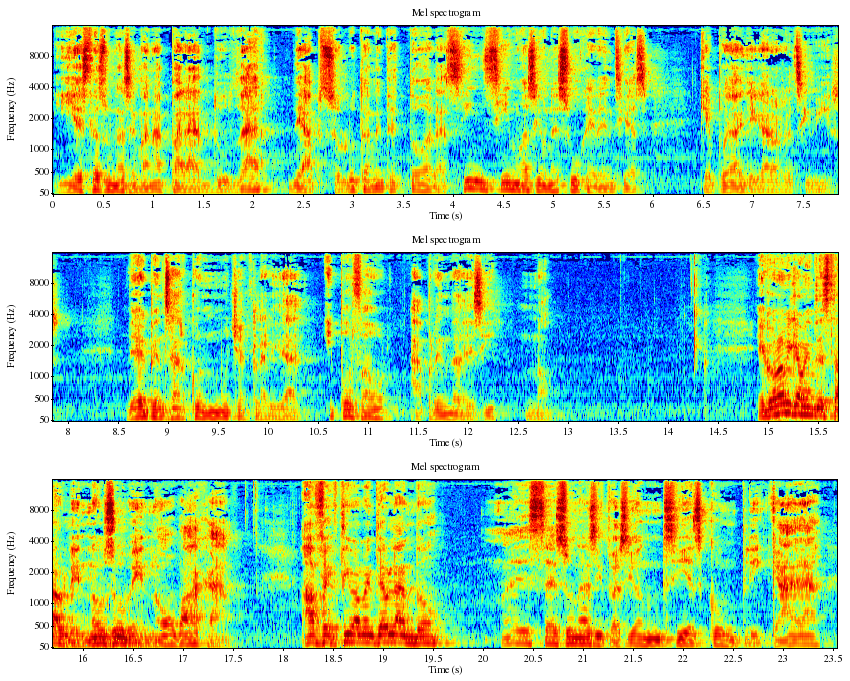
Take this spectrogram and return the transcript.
y esta es una semana para dudar de absolutamente todas las insinuaciones, sugerencias que pueda llegar a recibir. Debe pensar con mucha claridad y por favor aprenda a decir no. Económicamente estable, no sube, no baja. Afectivamente hablando, esta es una situación, si es complicada,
